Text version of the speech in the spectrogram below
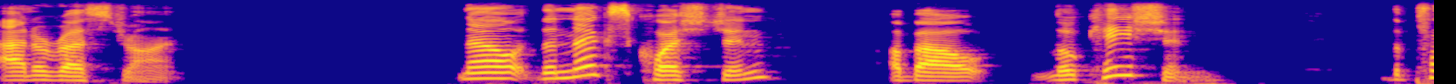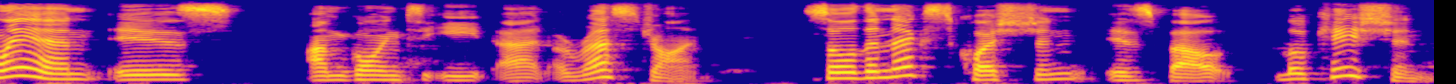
at a restaurant. Now, the next question about location. The plan is I'm going to eat at a restaurant. So the next question is about location.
